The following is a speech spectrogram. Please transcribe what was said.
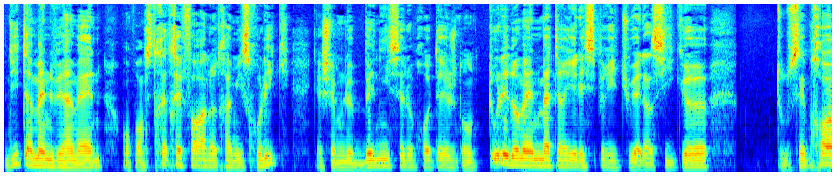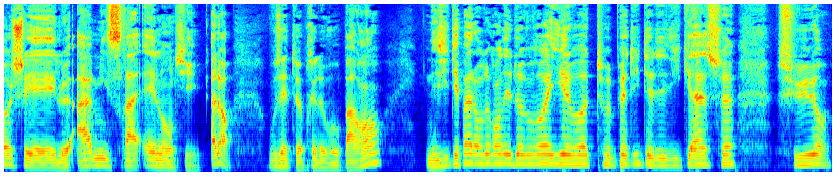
Dites Amen ve Amen. On pense très très fort à notre ami Sroulik, qu'Hachem le bénisse et le protège dans tous les domaines matériels et spirituels, ainsi que tous ses proches et le Ham Israël entier. Alors, vous êtes près de vos parents, N'hésitez pas à leur demander de envoyer votre petite dédicace sur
